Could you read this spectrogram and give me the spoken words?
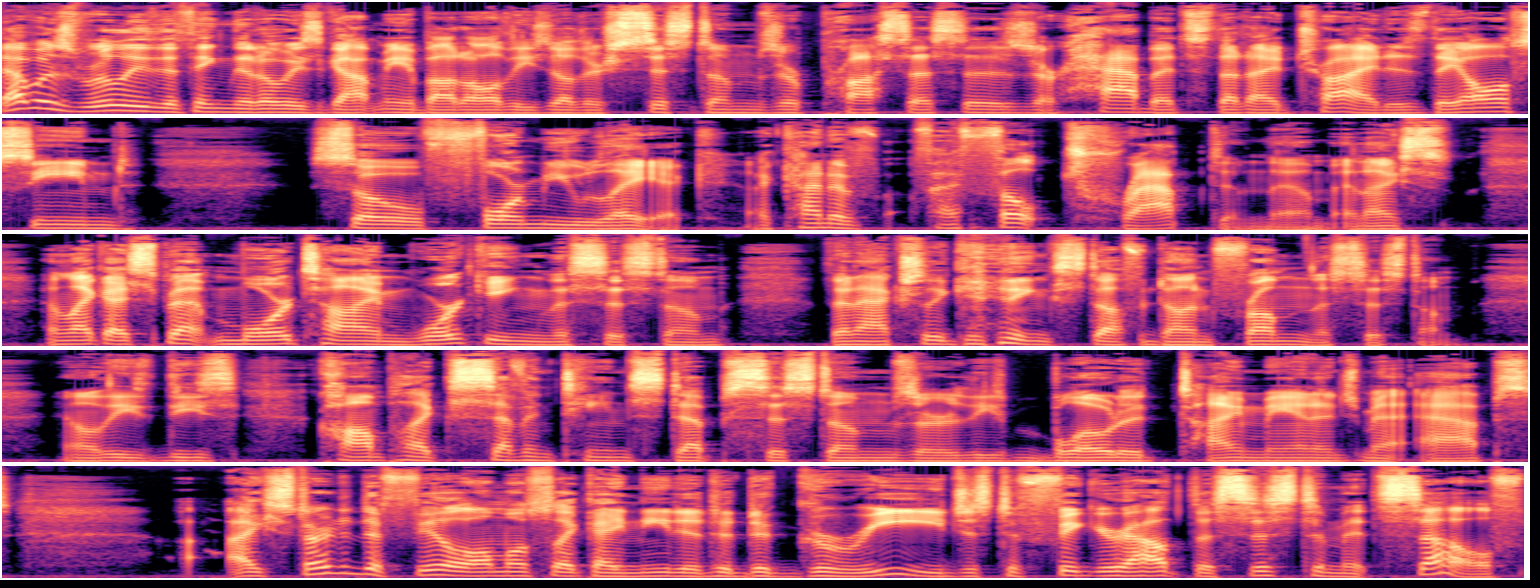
that was really the thing that always got me about all these other systems or processes or habits that I'd tried is they all seemed so formulaic. I kind of I felt trapped in them and I and like I spent more time working the system than actually getting stuff done from the system. You know, these these complex 17 step systems or these bloated time management apps I started to feel almost like I needed a degree just to figure out the system itself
